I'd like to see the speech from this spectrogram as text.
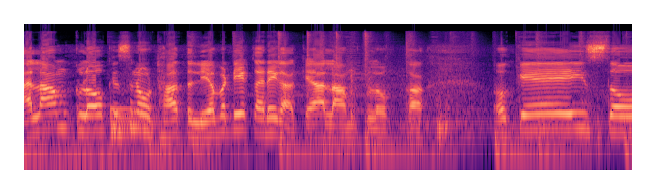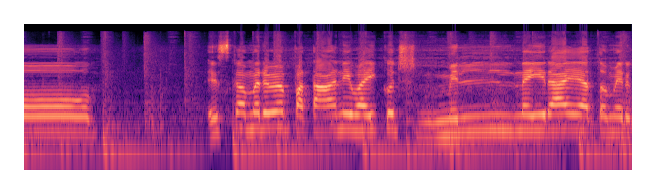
अलार्म क्लॉक इसने उठा तो लिया बट ये करेगा क्या अलार्म क्लॉक का? ओके सो इस कमरे में पता नहीं भाई, कुछ मिल नहीं रहा है या तो मेरे,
